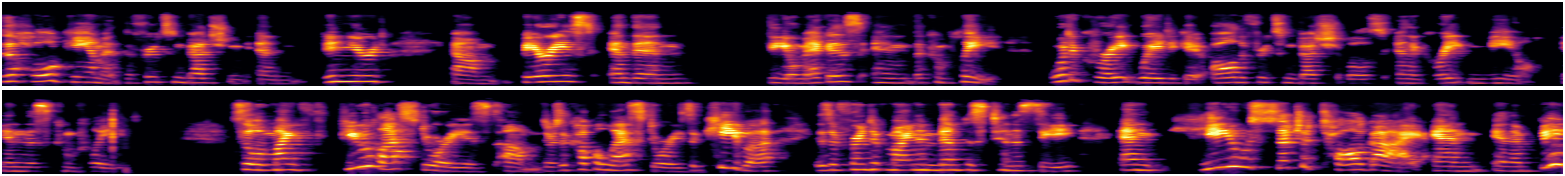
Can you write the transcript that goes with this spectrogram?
The whole gamut, the fruits and veg and vineyard, um, berries, and then the omegas and the complete. What a great way to get all the fruits and vegetables and a great meal in this complete. So my few last stories, um, there's a couple last stories. Akiva is a friend of mine in Memphis, Tennessee, and he was such a tall guy and, and a big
